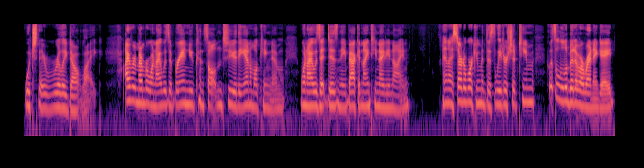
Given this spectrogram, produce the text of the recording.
which they really don't like. I remember when I was a brand new consultant to the animal kingdom when I was at Disney back in 1999. And I started working with this leadership team who was a little bit of a renegade.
